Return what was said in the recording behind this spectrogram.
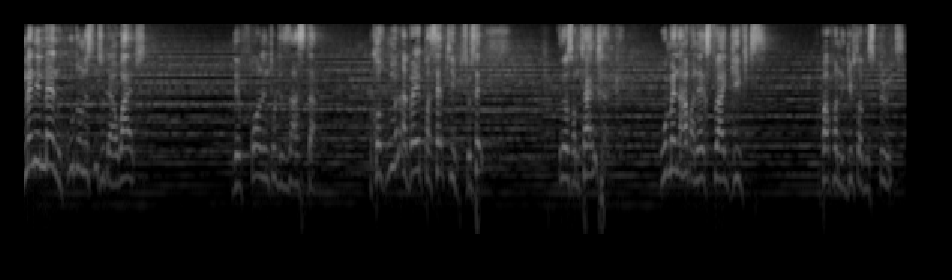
Many men who don't listen to their wives, they fall into disaster. Because women are very perceptive. So say, you know, sometimes women have an extra gift, apart from the gift of the spirit.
